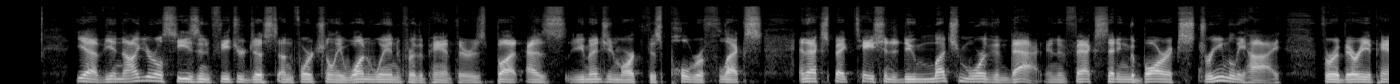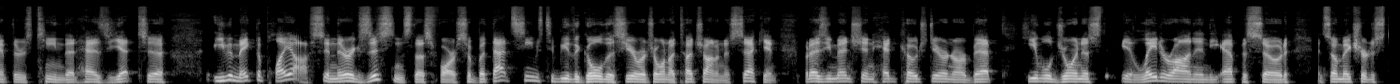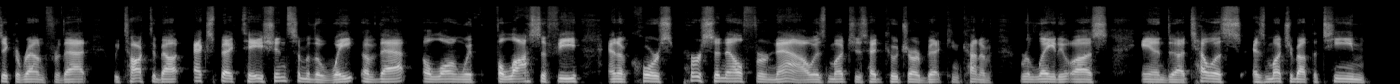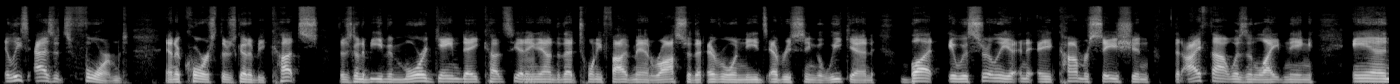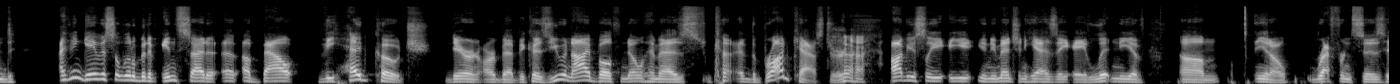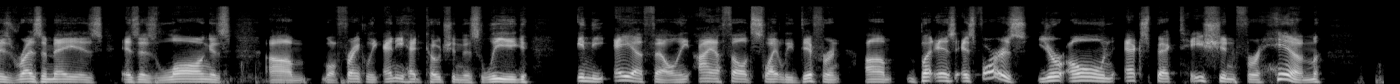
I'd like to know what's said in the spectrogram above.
Yeah, the inaugural season featured just unfortunately one win for the Panthers. But as you mentioned, Mark, this poll reflects an expectation to do much more than that. And in fact, setting the bar extremely high for a Bay Panthers team that has yet to even make the playoffs in their existence thus far. So, but that seems to be the goal this year, which I want to touch on in a second. But as you mentioned, head coach Darren Arbet, he will join us eh, later on in the episode. And so make sure to stick around for that. We talked about expectations, some of the weight of that, along with philosophy, and of course, personnel for now, as much as head coach Arbet can kind of relay to us and uh, tell us as much about the team at least as it's formed. And of course, there's going to be cuts. There's going to be even more game day cuts getting mm-hmm. down to that 25 man roster that everyone needs every single weekend. But it was certainly an, a conversation that I thought was enlightening and I think gave us a little bit of insight a, a, about the head coach Darren Arbet because you and I both know him as the broadcaster. Obviously, you, you, mentioned he has a, a litany of um, you know references. His resume is is as long as um, well, frankly, any head coach in this league. In the AFL, in the IFL, it's slightly different. Um, but as as far as your own expectation for him,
